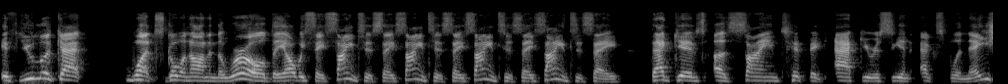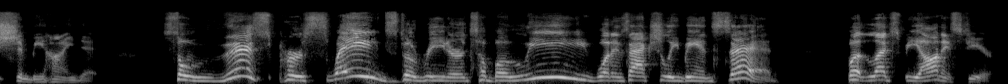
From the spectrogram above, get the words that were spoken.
if you look at what's going on in the world, they always say scientists say, scientists say, scientists say, scientists say. That gives a scientific accuracy and explanation behind it. So this persuades the reader to believe what is actually being said. But let's be honest here.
